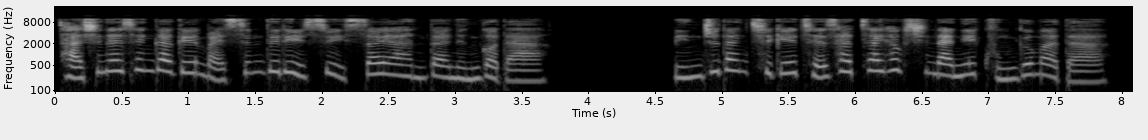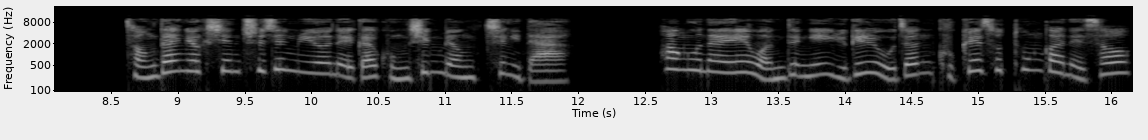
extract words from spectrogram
자신의 생각을 말씀드릴 수 있어야 한다는 거다. 민주당 측의 제4차 혁신안이 궁금하다. 정당혁신 추진위원회가 공식 명칭이다. 황운하의 원등이 6일 오전 국회 소통관에서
